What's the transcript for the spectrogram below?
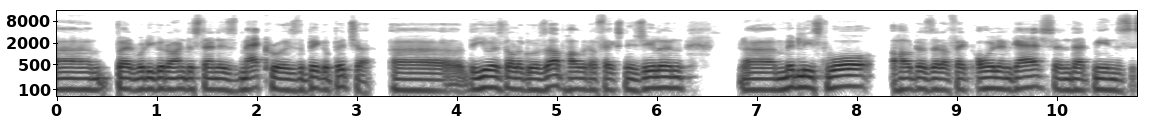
Um, but what you got to understand is macro is the bigger picture. Uh, the US dollar goes up, how it affects New Zealand. Uh, Middle East war, how does that affect oil and gas? And that means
